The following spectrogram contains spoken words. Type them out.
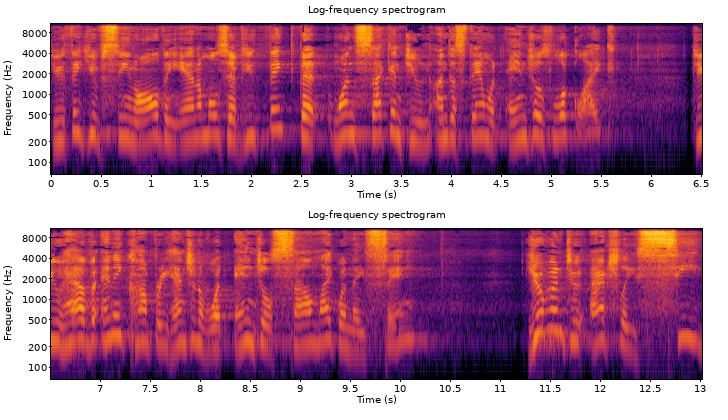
Do you think you've seen all the animals? Have you think that one second you understand what angels look like? Do you have any comprehension of what angels sound like when they sing? You're going to actually see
